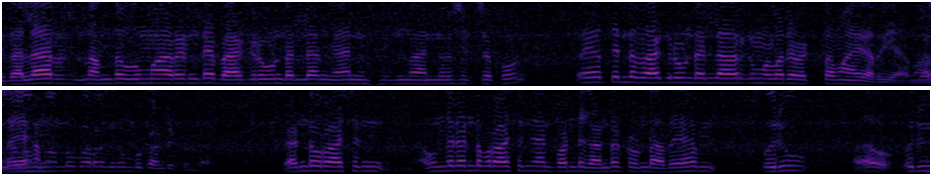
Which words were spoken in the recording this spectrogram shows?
ഈ നന്ദകുമാറിന്റെ ബാക്ക്ഗ്രൗണ്ട് എല്ലാം ഞാൻ ഇന്ന് അന്വേഷിച്ചപ്പോൾ അദ്ദേഹത്തിന്റെ ബാക്ക്ഗ്രൗണ്ട് എല്ലാവർക്കും വളരെ വ്യക്തമായി അറിയാം. അദ്ദേഹം രണ്ടു പ്രാവശ്യം ഒന്ന് രണ്ട് പ്രാവശ്യം ഞാൻ പണ്ട് കണ്ടിട്ടുണ്ട്. അദ്ദേഹം ഒരു ഒരു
